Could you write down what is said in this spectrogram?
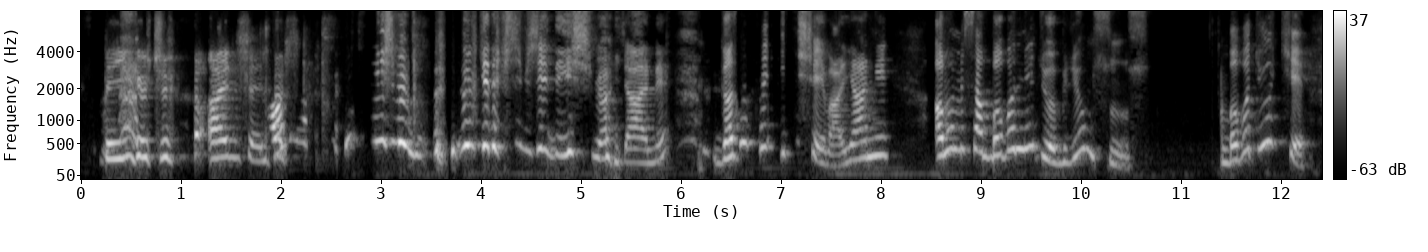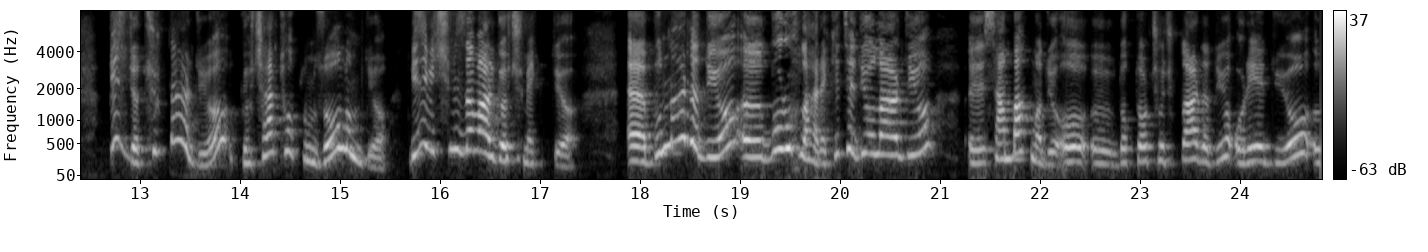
beyin göçü aynı şeyler. Değişmiyor. Ülkede hiçbir şey değişmiyor yani. Gazete iki şey var. Yani ama mesela baba ne diyor biliyor musunuz? Baba diyor ki biz diyor Türkler diyor göçer toplumuz oğlum diyor. Bizim içimizde var göçmek diyor. E, bunlar da diyor e, bu ruhla hareket ediyorlar diyor. E, sen bakma diyor o e, doktor çocuklar da diyor oraya diyor e,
